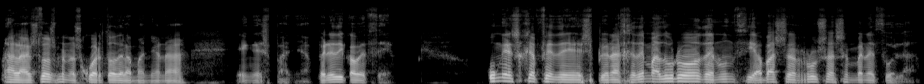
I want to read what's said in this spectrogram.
a las 2 menos cuarto de la mañana en España. Periódico ABC. Un ex jefe de espionaje de Maduro denuncia bases rusas en Venezuela.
